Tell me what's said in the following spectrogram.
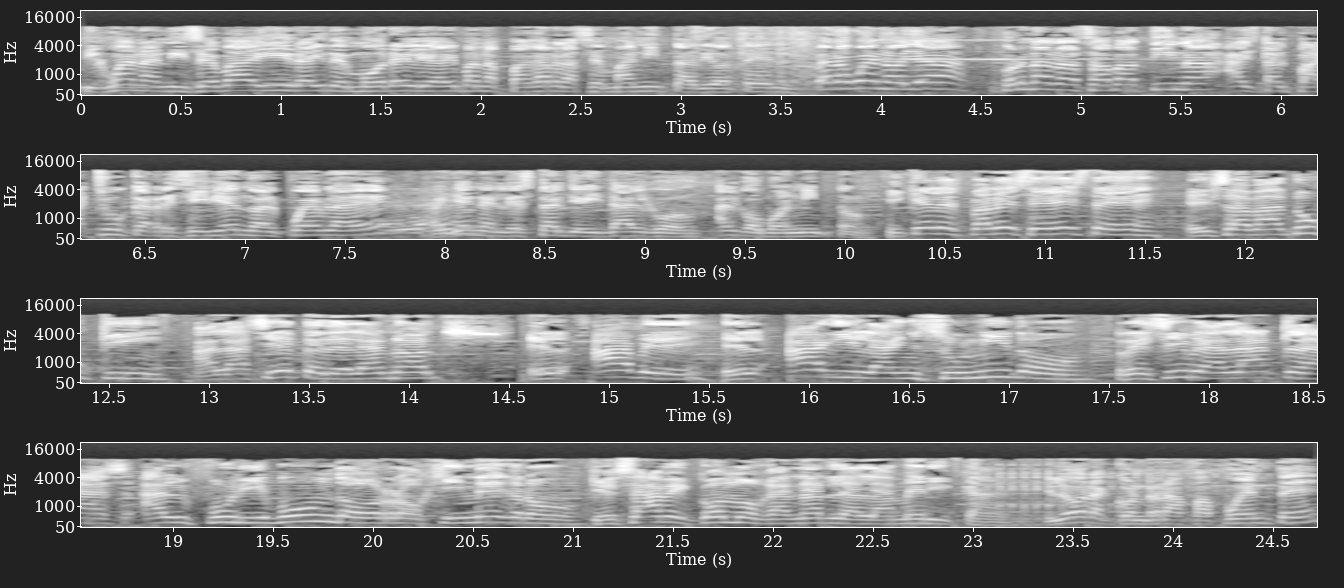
Tijuana ni se va a ir ahí de Morelia, ahí van a pagar la semanita de hotel. Pero bueno, ya, jornada sabatina, ahí está el Pachuca recibiendo al Puebla, ¿eh? Allá en el Estadio Hidalgo, algo bonito. ¿Y qué les parece este? El Sabaduki, a las 7 de la noche. El ave, el águila en su nido, recibe al Atlas, al furibundo rojinegro, que sabe cómo ganarle al América. Y luego ahora con Rafa Puente,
